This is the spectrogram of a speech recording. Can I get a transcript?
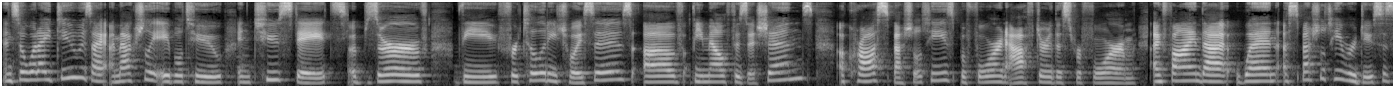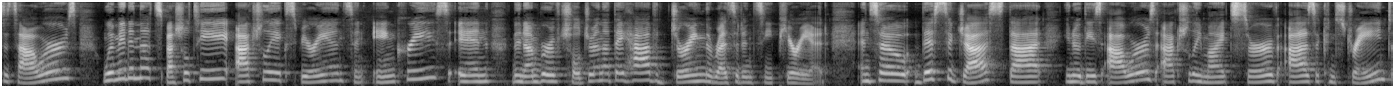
And so what I do is I, I'm actually able to, in two states, observe the fertility choices of female physicians across specialties before and after this reform. I find that when a specialty reduces its hours, women in that specialty actually experience an increase in the number of children that they have during the residency period. And so this suggests that, you know, these hours actually might serve as a constraint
